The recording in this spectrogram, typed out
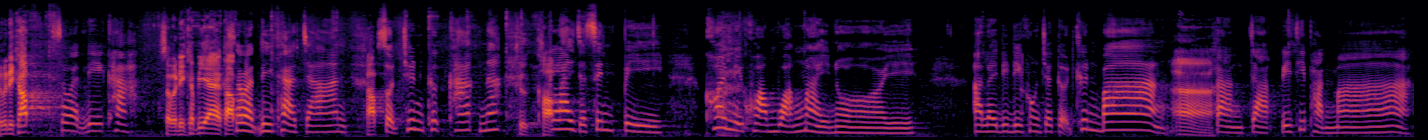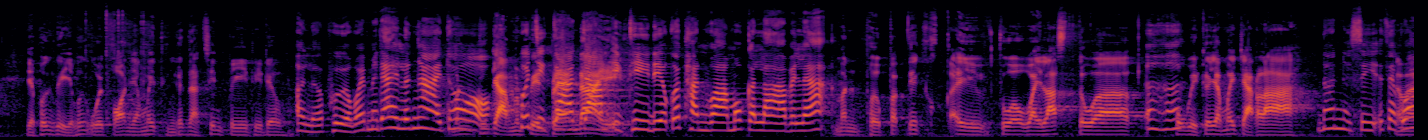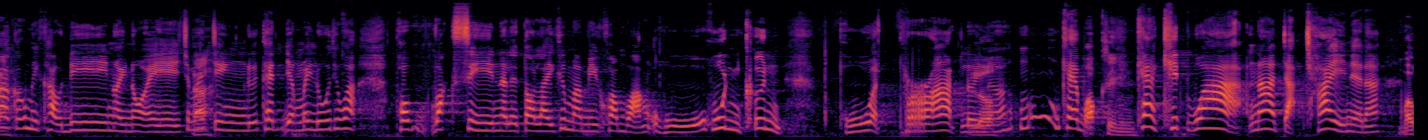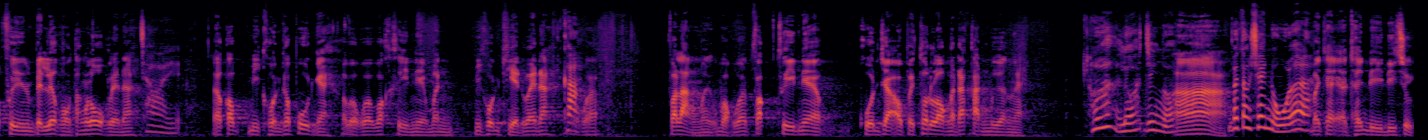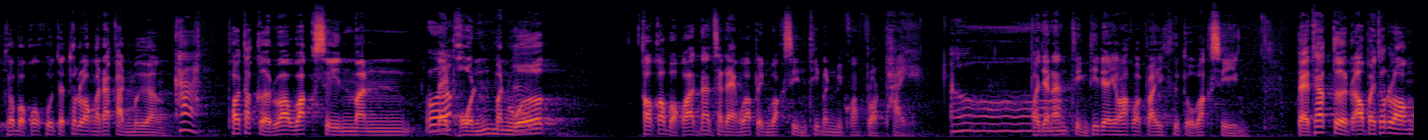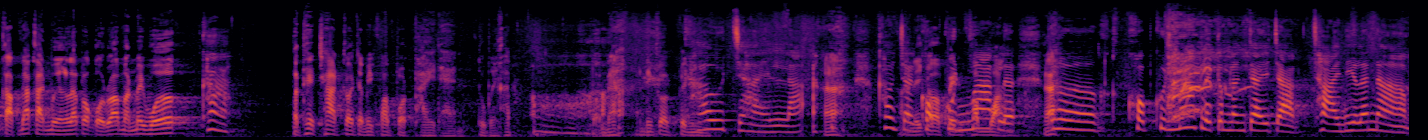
สวัสดีครับ สวัสดีค่ะ สวัสดีครับพี่แอ้ครับ สวัสดีค่ะอาจารย์ ครับสดชื่นคึกคักนะ คึกคัก ใกล้จะสิ้นปี ค่อยมีความหวังใหม่หน่อย อะไรดีๆ คงจะเกิดขึ้นบ้าง อ่า ต่างจากปีที่ผ่านมา อย่าเพิ่งสิอย่าเพิ่งอวยพรยังไม่ถึงขนาดสิ้นปีทีเดียว เออเหรอเผื่อไว้ไม่ได้หรือไงท่อมันทุกอย่างมันพฤศจิเปลี่ยนแปลกางได้ จามอีกทีเดียวก็ธันวามกราไปแล้ว มันเผิ่แป๊บนี้ไอตัวไวรัสตัวอ่าฮะ โควิดก็ยังไม่จากลา นั่นน่ะสิแต่ใช่ไหมว่าก็มีข่าวดีหน่อยๆ ใช่ไหมนะ จริง หรือเท็จยังไม่รู้ที่ว่าพบวัคซีนอะไรต่ออะไรขึ้นมามีความหวัง โอ้โหหุ้นขึ้น พรวดพลาดเลยนะอืมแค่บอกวัคซีน แค่คิดว่าน่าจะใช่เนี่ยนะวัคซีนเป็นเรื่องของทั้งโลกเลยนะ ใช่ แล้วก็มีคนเขาพูดไงเขาบอกว่าวัคซีนเนี่ยมันมีคนเขียนไว้นะค่ะ บอกว่าฝรั่งมันบอกว่าวัคซีนเนี่ยควรจะเอาไปทดลองกับนักการเมืองไงเฮ้ยเหรอจริงเหรอ อ่าไม่ต้องใช้หนูแล้วนะไม่ใช่ใช้ดีดีสุดเขาบอกว่าควรจะทดลองกับนักการเมือง ค่ะ เพราะถ้าเกิดว่าวัคซีนมัน Work ได้ผลมันเวิร์กเขาก็บอกว่านั่นแสดงว่าเป็นวัคซีนที่มันมีความปลอดภัยอ๋อ เพราะฉะนั้นสิ่งที่ได้รับปลอดภัยคือตัววัคซีน แต่ถ้าเกิดเอาไปทดลองกับนักการเมืองแล้วปรากฏว่ามันไม่เวิร์กค่ะประเทศชาติก็จะมีความปลอดภัยแทนถูกไหมครับนะอันนี้ก็เป็นเข้าใจละฮะเข้าใจอันนี้ขก็อบคุณมากเลยเป็นความหวังนะเออขอบคุณมากเลยกำลังใจจากชายนิรนาม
